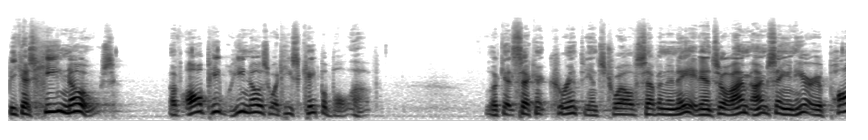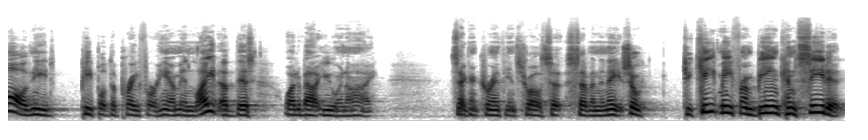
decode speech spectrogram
because he knows, of all people, he knows what he's capable of. Look at 2 Corinthians 12, 7 and 8. And so I'm, I'm saying here, if Paul needs people to pray for him. In light of this, what about you and I? 2 Corinthians 12, 7 and 8. So, to keep me from being conceited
